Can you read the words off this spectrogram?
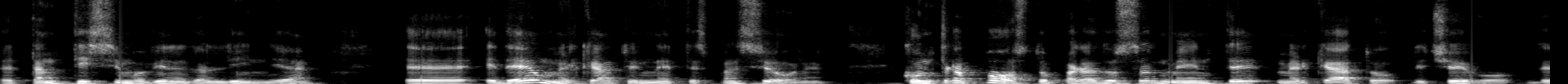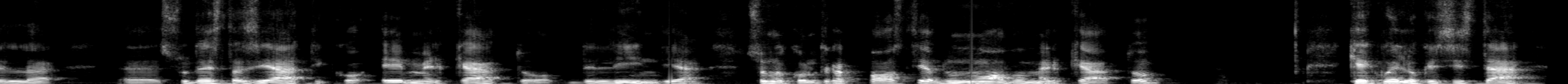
eh, tantissimo viene dall'India eh, ed è un mercato in netta espansione. Contrapposto paradossalmente, mercato, dicevo, del eh, sud-est asiatico e mercato dell'India sono contrapposti ad un nuovo mercato che è quello che si sta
